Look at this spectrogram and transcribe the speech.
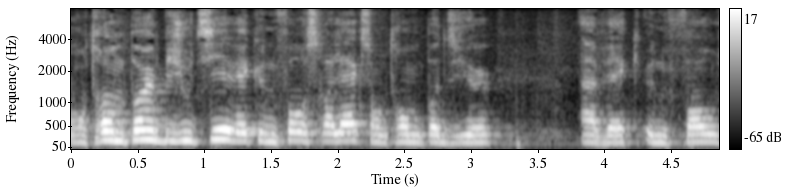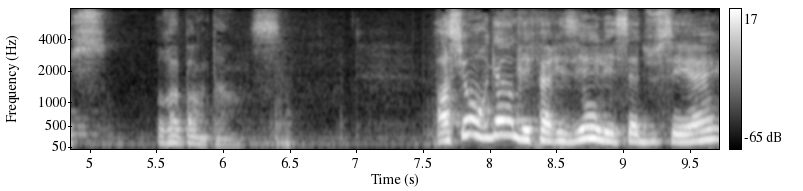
On ne trompe pas un bijoutier avec une fausse Rolex, on ne trompe pas Dieu avec une fausse repentance. Alors, si on regarde les pharisiens et les sadducéens,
